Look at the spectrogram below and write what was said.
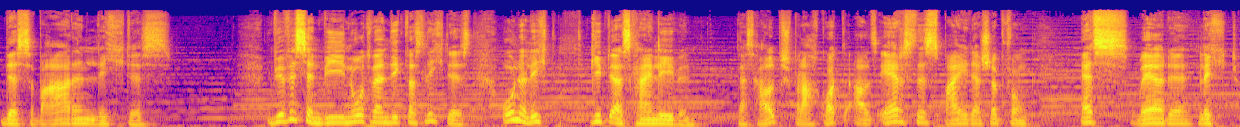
des wahren Lichtes. Wir wissen, wie notwendig das Licht ist. Ohne Licht gibt es kein Leben. Deshalb sprach Gott als erstes bei der Schöpfung, es werde Licht.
